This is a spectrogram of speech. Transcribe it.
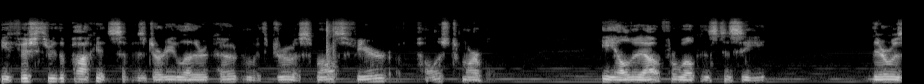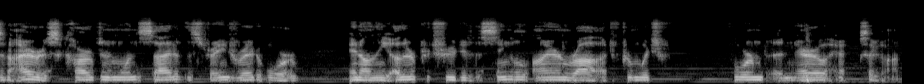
He fished through the pockets of his dirty leather coat and withdrew a small sphere of polished marble. He held it out for Wilkins to see. There was an iris carved in one side of the strange red orb, and on the other protruded a single iron rod from which formed a narrow hexagon.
